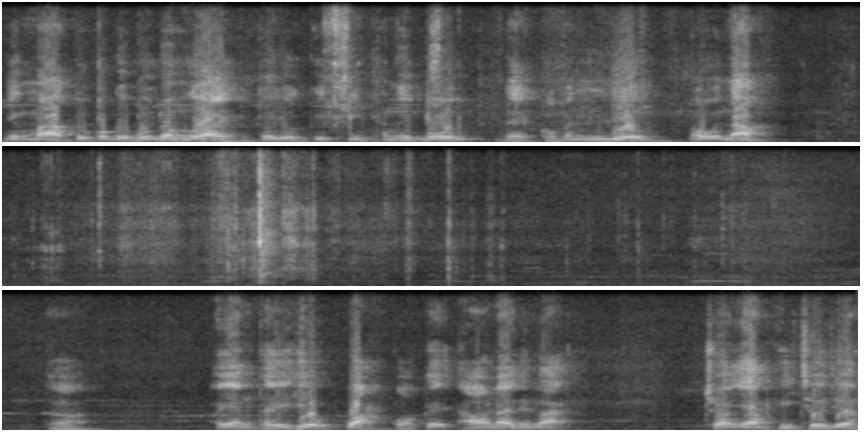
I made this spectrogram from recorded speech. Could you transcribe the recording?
Nhưng mà tôi có cái 4 trong người, tôi được cái 9 sang cái 4 để có văn liêng 3 4 5 đó. Anh em thấy hiệu quả của cái áo này đến lại cho anh em khi chơi chưa?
